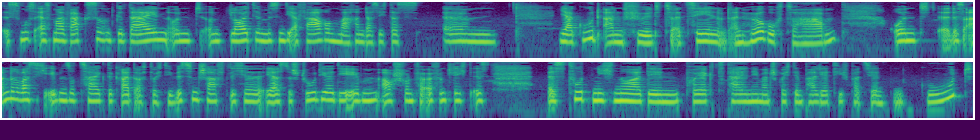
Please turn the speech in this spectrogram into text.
es muss erstmal wachsen und gedeihen und, und Leute müssen die Erfahrung machen, dass sich das ähm, ja gut anfühlt zu erzählen und ein Hörbuch zu haben. Und äh, das andere, was sich eben so zeigte, gerade auch durch die wissenschaftliche erste Studie, die eben auch schon veröffentlicht ist, es tut nicht nur den Projektteilnehmern, sprich den Palliativpatienten gut,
